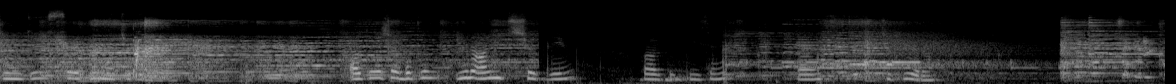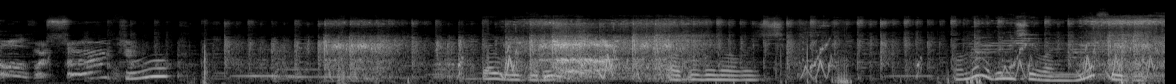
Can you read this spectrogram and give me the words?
Şimdi sorduğum maça gidiyorum. Arkadaşlar bakın yine aynı tişörtleyim. Fark ettiyseniz. Ben çıkıyorum. Hop. Gel buraya. Abi beni alır. Anlamadığım bir şey var. Ne söylüyorsun?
